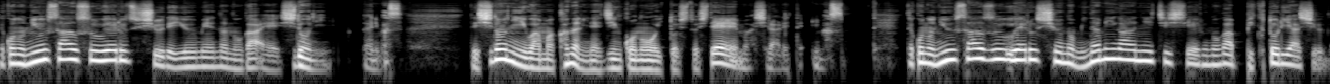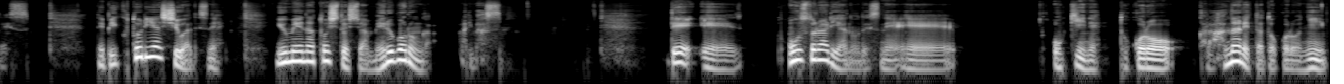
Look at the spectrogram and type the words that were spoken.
で、このニューサウスウェールズ州で有名なのが、えシドニーになります。で、シドニーはまかなりね、人口の多い都市としてま知られています。で、このニューサウスウェル州の南側に位置しているのがビクトリア州です。で、ビクトリア州はですね、有名な都市としてはメルボルンがあります。で、えーオーストラリアのですね、えー大きいね、ところから離れたところに、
